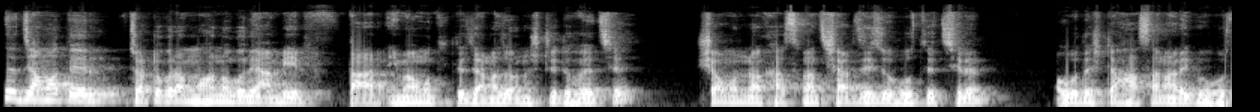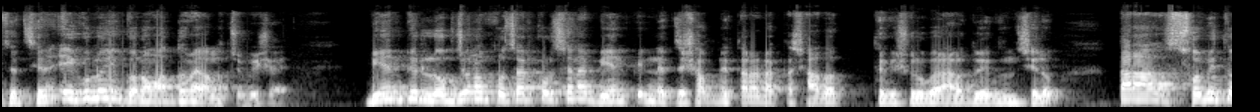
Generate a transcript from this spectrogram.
জামাতের চট্টগ্রাম মহানগরী আমির তার ইমামতিতে জানাজা অনুষ্ঠিত হয়েছে। সমন্বয়ক হাসনাত সার্জিজ উপস্থিত ছিলেন, উপদেষ্টা হাসান আরিফ উপস্থিত ছিলেন। এগুলোই গণমাধ্যমের আলোচ্য বিষয়। বিএনপির লোকজনও প্রচার করছে না, বিএনপির যেসব নেতারা ডাক্তার সাদাত থেকে শুরু করে আরও দু একজন ছিল, তারা ছবি তো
